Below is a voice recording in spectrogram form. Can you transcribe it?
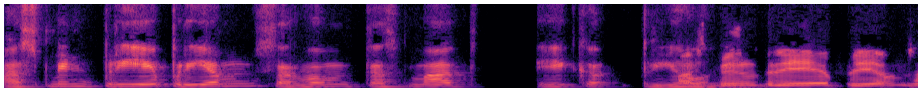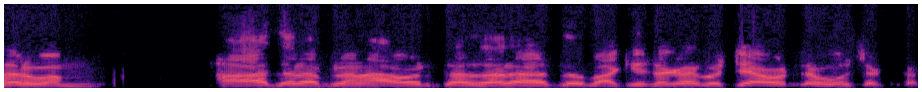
अस्मिन प्रिये प्रियम सर्वम तस्मात् एक प्रियो अस्मिन प्रिय प्रियम सर्वम हा जर आपल्याला आवडता झाला तर बाकी सगळ्या गोष्टी आवडत्या होऊ शकतात.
